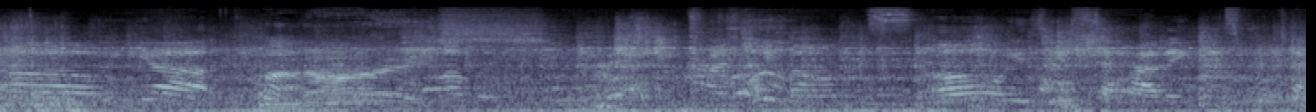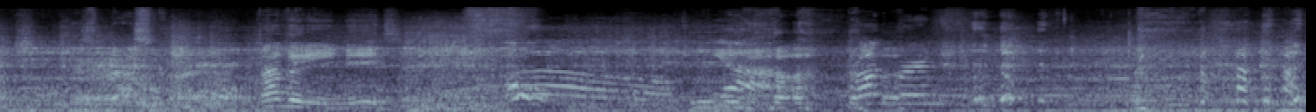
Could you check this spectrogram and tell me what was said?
Oh, yeah. Fuck. Nice. Crunchy bones. Oh, he's used to having this protection. His best card. Not that he needs it. Oh, yeah. Wrong burn.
